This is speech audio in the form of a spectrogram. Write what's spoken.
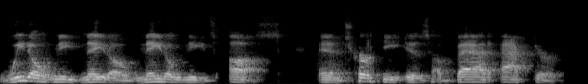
We don't need NATO, NATO needs us. And Turkey is a bad actor.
